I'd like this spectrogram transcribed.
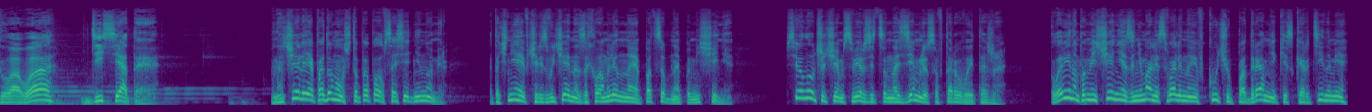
Глава десятая Вначале я подумал, что попал в соседний номер, а точнее в чрезвычайно захламленное подсобное помещение. Все лучше, чем сверзиться на землю со второго этажа. Половину помещения занимали сваленные в кучу подрамники с картинами,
